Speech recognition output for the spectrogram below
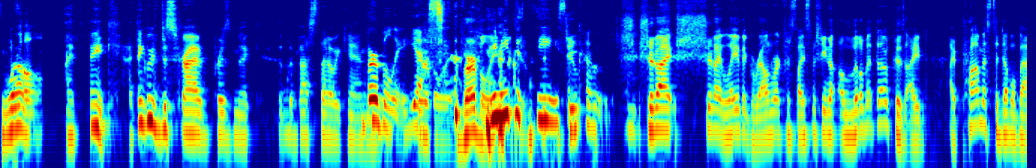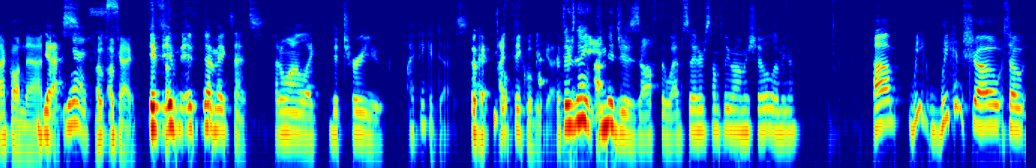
Well, I think I think we've described Prismic the best that we can verbally. Yes, verbally. verbally. we need to see some Do, code. Should I should I lay the groundwork for Slice Machine a, a little bit though? Because I I promise to double back on that. Yes. Yes. Oh, okay. If, so, if if that makes sense, I don't want to like deter you. I think it does. Okay. I, I think we'll be good. If there's any uh, images off the website or something on the show, let me know. Um, we we can show. So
